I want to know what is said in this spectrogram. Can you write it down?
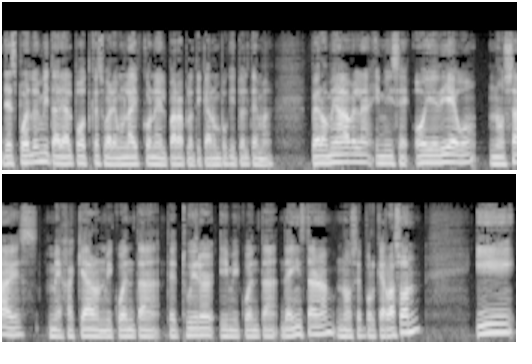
Después lo invitaré al podcast o haré un live con él para platicar un poquito el tema. Pero me habla y me dice, oye Diego, no sabes, me hackearon mi cuenta de Twitter y mi cuenta de Instagram, no sé por qué razón. Y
